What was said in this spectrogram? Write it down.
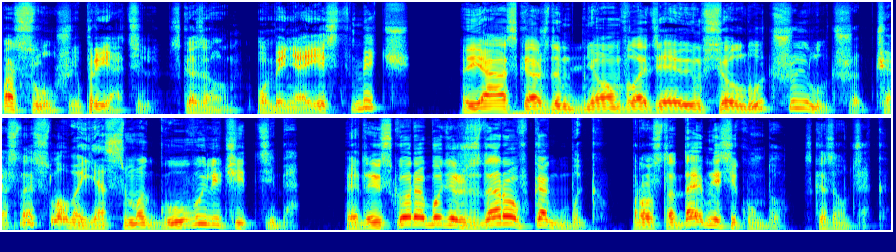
«Послушай, приятель», — сказал он, — «у меня есть меч. Я с каждым днем владею им все лучше и лучше. Честное слово, я смогу вылечить тебя. И ты скоро будешь здоров, как бык. Просто дай мне секунду», — сказал Джек.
